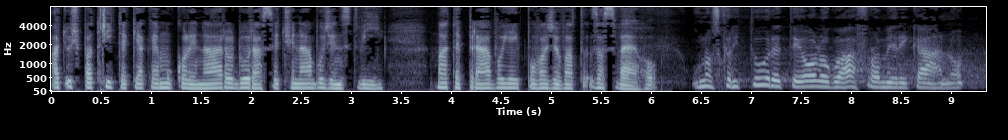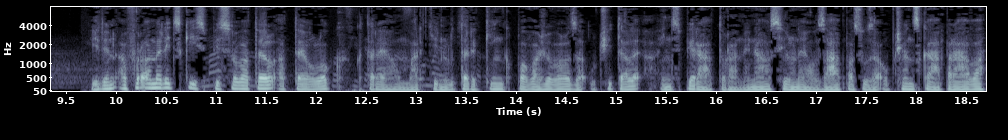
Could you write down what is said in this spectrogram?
Ať už patříte k jakémukoliv národu, rase či náboženství, máte právo jej považovat za svého. Uno scrittore teologo afroamericano Jeden afroamerický spisovatel a teolog, kterého Martin Luther King považoval za učitele a inspirátora nenásilného zápasu za občanská práva,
